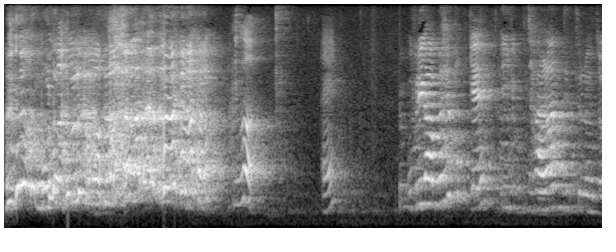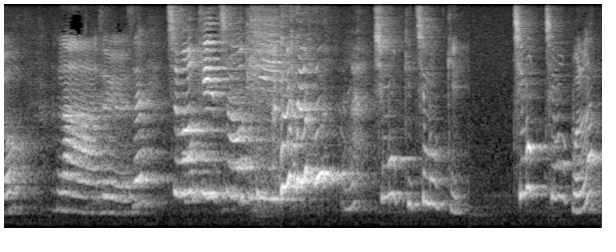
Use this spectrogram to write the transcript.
그거 에? 우리가 한번 해볼게. 이게 잘하는지 들려줘. 하나, 둘, 셋. 치모키, 치모키. 치모키 치모키. 치목 치목 몰라?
